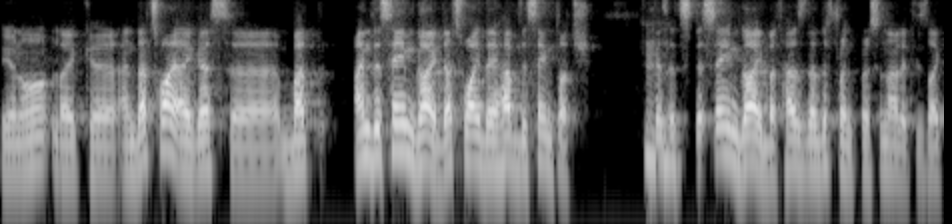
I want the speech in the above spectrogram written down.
you know, like, uh, and that's why I guess, uh, but I'm the same guy. That's why they have the same touch because Mhm. it's the same guy, but has the different personalities. Like,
